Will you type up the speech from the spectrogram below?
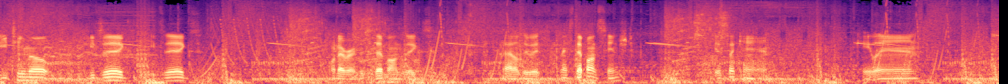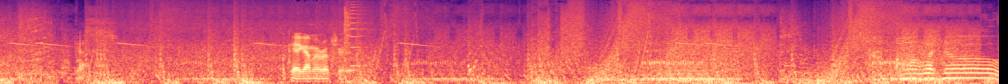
Eat Teemo. Eat Ziggs. Eat Ziggs. Whatever, just step on Ziggs. That'll do it. Can I step on Singed? Yes, I can. Caitlyn. Yes. Okay, I got my rupture. Oh, what? No!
